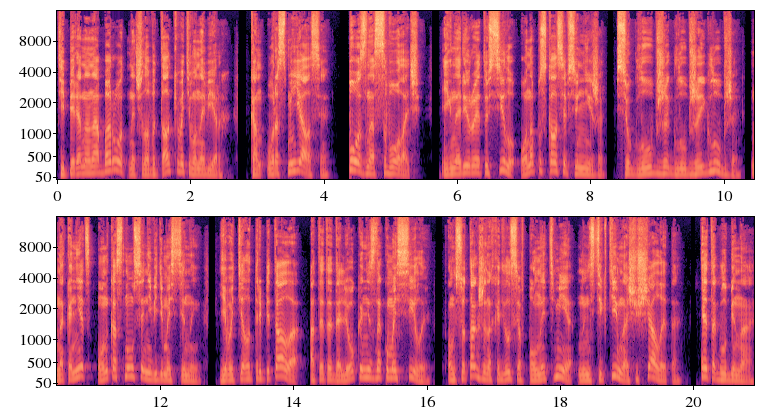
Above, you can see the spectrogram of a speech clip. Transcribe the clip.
Теперь она наоборот начала выталкивать его наверх. Кан-У рассмеялся. «Поздно, сволочь!» Игнорируя эту силу, он опускался все ниже, все глубже, глубже и глубже. Наконец, он коснулся невидимой стены. Его тело трепетало от этой далекой незнакомой силы. Он все так же находился в полной тьме, но инстинктивно ощущал это. Это глубина.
